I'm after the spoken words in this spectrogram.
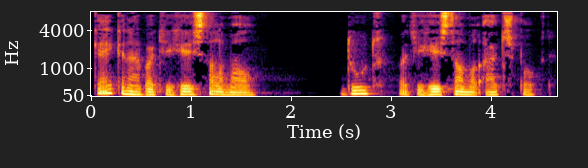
kijken naar wat je geest allemaal doet, wat je geest allemaal uitspookt.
